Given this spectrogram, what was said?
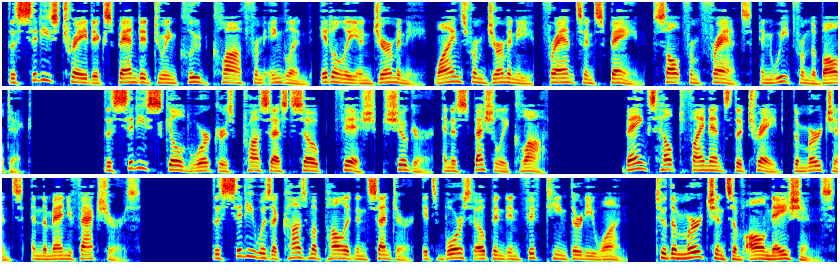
The city's trade expanded to include cloth from England, Italy and Germany, wines from Germany, France and Spain, salt from France, and wheat from the Baltic. The city's skilled workers processed soap, fish, sugar, and especially cloth. Banks helped finance the trade, the merchants, and the manufacturers. The city was a cosmopolitan center, its bourse opened in 1531, "...to the merchants of all nations."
